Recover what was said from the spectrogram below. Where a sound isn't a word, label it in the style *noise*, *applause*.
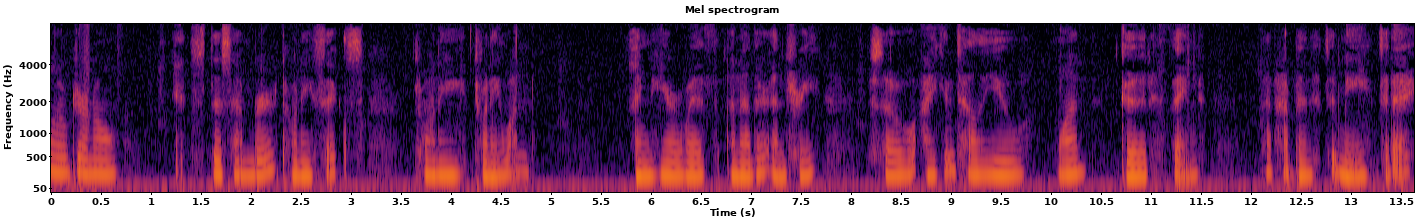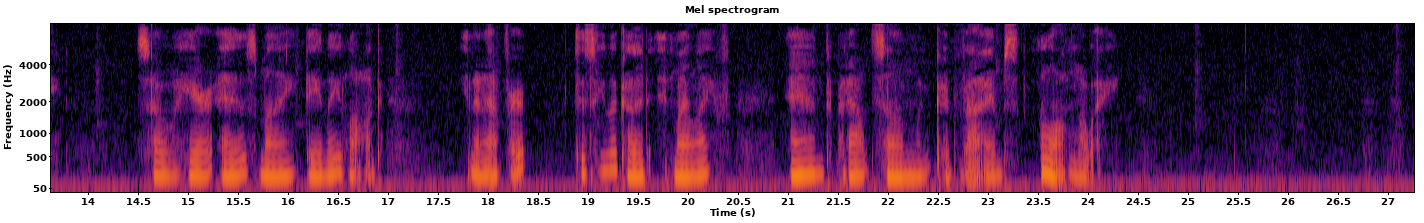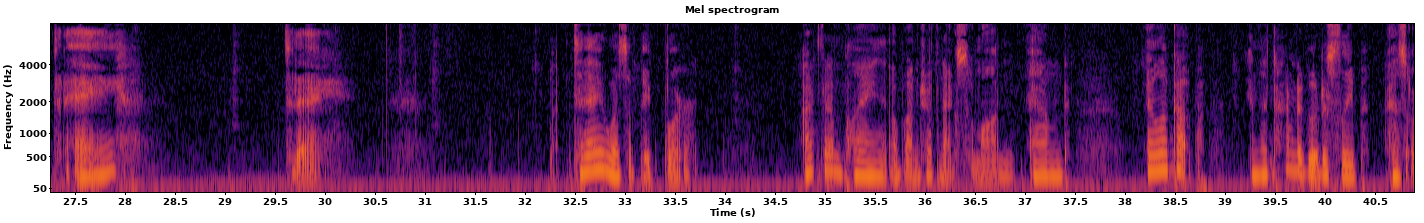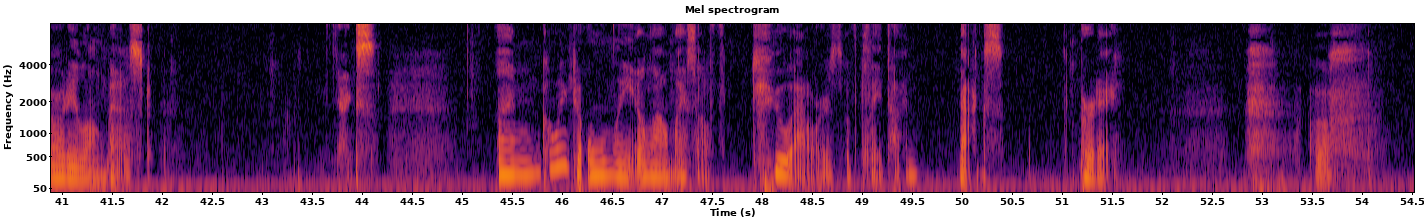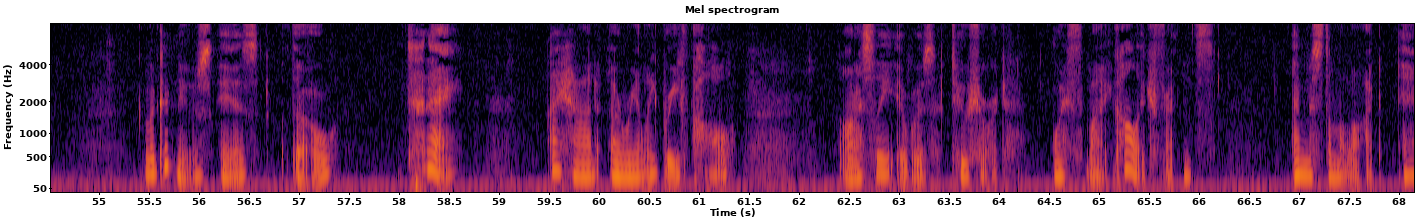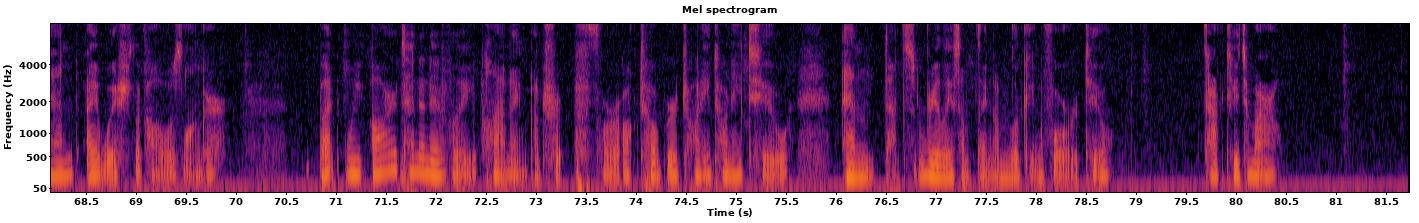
Hello, Journal. It's December 26, 2021. I'm here with another entry so I can tell you one good thing that happened to me today. So here is my daily log in an effort to see the good in my life and put out some good vibes along the way. Today, today, today was a big blur. I've been playing a bunch of Nexomon, and I look up, and the time to go to sleep has already long passed. Yikes. I'm going to only allow myself two hours of playtime, max, per day. *sighs* Ugh. The good news is, though, today I had a really brief call. Honestly, it was too short with my college friends. I miss them a lot, and I wish the call was longer. But we are tentatively planning a trip for October 2022, and that's really something I'm looking forward to. Talk to you tomorrow.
